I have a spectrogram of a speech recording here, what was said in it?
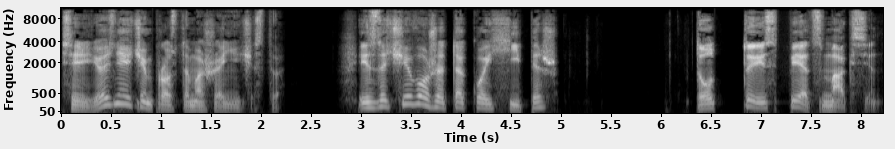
серьезнее, чем просто мошенничество. Из-за чего же такой хипеш? Тут ты спец, Максин.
